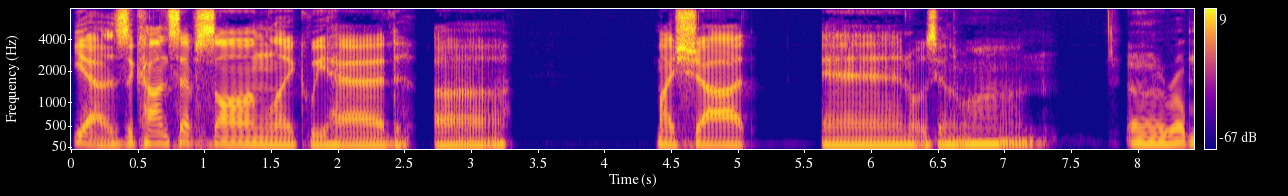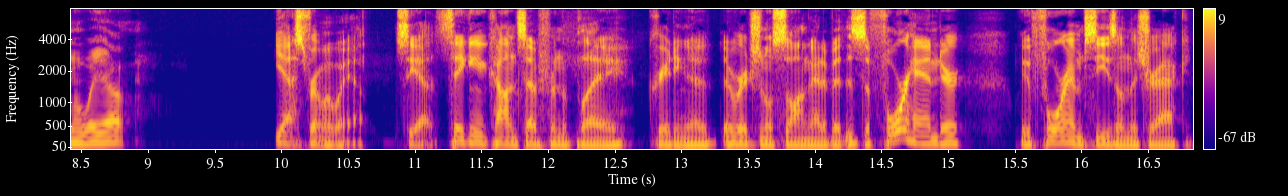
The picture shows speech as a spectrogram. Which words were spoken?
yeah, it's a concept song like we had uh My Shot and what was the other one? Uh, wrote my way out. Yes, from my way out. So yeah, it's taking a concept from the play, creating an original song out of it. This is a four-hander. We have four MCs on the track.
